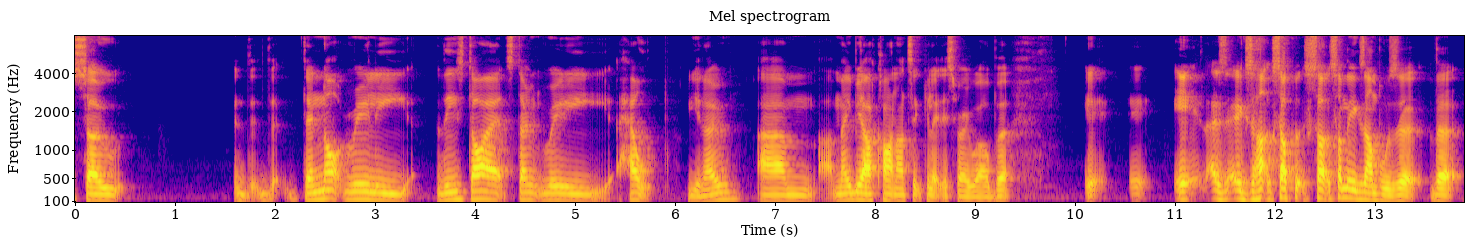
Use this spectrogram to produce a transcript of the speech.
so they're not really these diets don't really help you know um, maybe i can't articulate this very well but it, it, it as exa- some of the examples that, that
